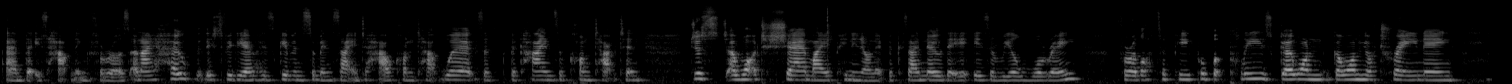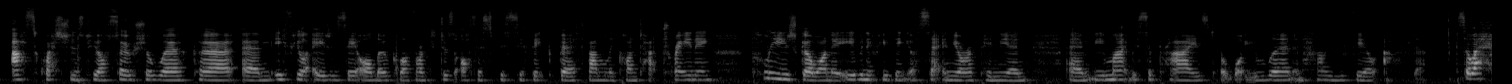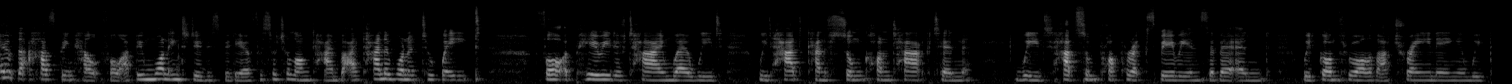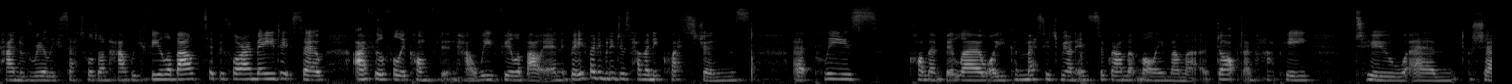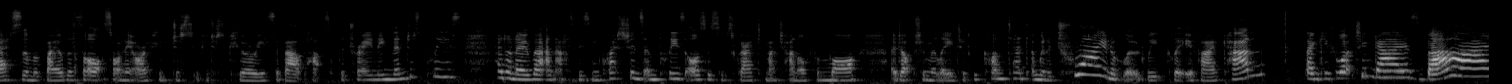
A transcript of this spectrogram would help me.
um, that is happening for us. And I hope that this video has given some insight into how contact works, the kinds of contact, and just I wanted to share my opinion on it because I know that it is a real worry for a lot of people. But please go on, go on your training, ask questions to your social worker. Um, if your agency or local authority does offer specific birth family contact training, please go on it, even if you think you're set in your opinion. Um, you might be surprised at what you learn and how you feel after. So I hope that has been helpful. I've been wanting to do this video for such a long time, but I kind of wanted to wait for a period of time where we'd we'd had kind of some contact and we'd had some proper experience of it and we'd gone through all of our training and we'd kind of really settled on how we feel about it before I made it. So I feel fully confident in how we feel about it. But if anybody does have any questions, uh, please comment below or you can message me on Instagram at Molly Mama Adopt. I'm happy to um, share some of my other thoughts on it or if you've just if you're just curious about parts of the training then just please head on over and ask me some questions and please also subscribe to my channel for more adoption related content. I'm going to try and upload weekly if I can. Thank you for watching guys. Bye!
